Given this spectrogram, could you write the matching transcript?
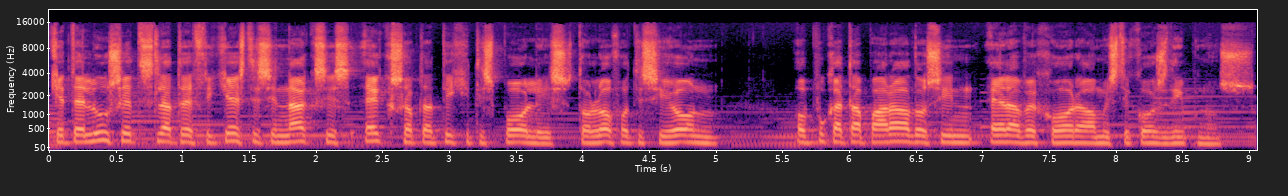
και τελούσε τις λατρευτικές της συνάξεις έξω από τα τείχη της πόλης, το λόφο της Ιών, όπου κατά παράδοση έλαβε χώρα ο μυστικός δείπνος.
